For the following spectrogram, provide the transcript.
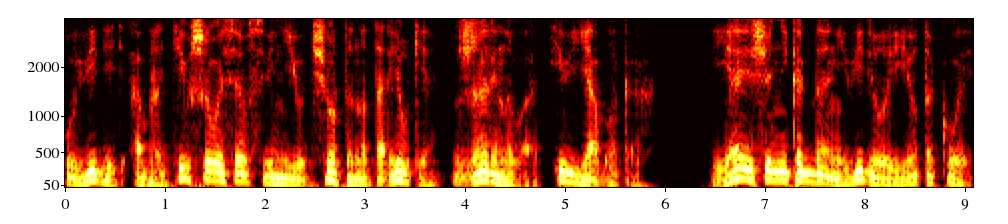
увидеть обратившегося в свинью черта на тарелке, жареного и в яблоках. Я еще никогда не видел ее такой.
